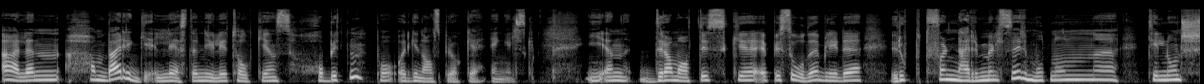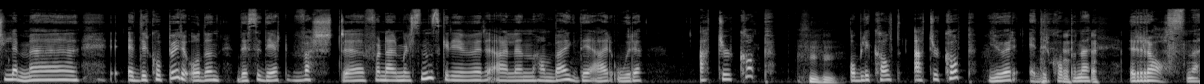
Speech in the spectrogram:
Erlend Hamberg leste nylig Tolkiens 'Hobbiten' på originalspråket engelsk. I en dramatisk episode blir det ropt fornærmelser noen, til noen slemme edderkopper, og den desidert verste fornærmelsen, skriver Erlend Hamberg, det er ordet 'attercop'. Å bli kalt attercop gjør edderkoppene rasende.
